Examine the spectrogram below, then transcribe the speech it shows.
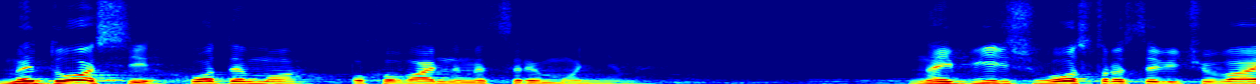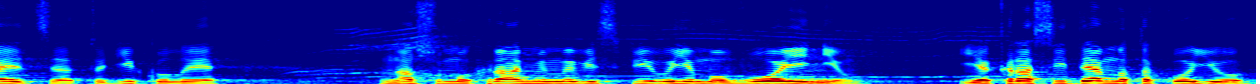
Ми досі ходимо поховальними церемоніями. Найбільш гостро це відчувається тоді, коли в нашому храмі ми відспівуємо воїнів. І якраз йдемо такою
